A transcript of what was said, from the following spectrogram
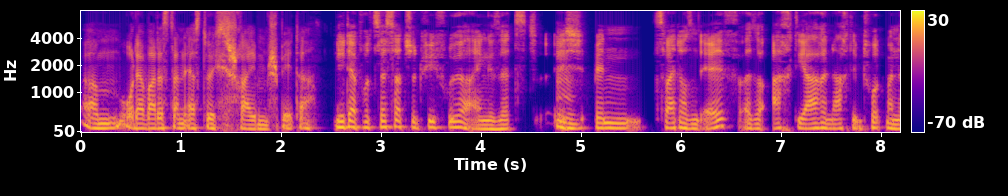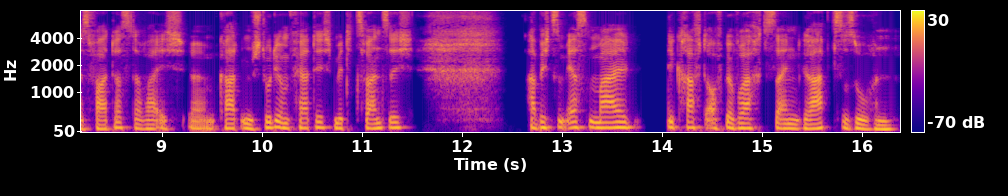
ähm, oder war das dann erst durchs Schreiben später? Nee, der Prozess hat schon viel früher eingesetzt. Mhm. Ich bin 2011, also acht Jahre nach dem Tod meines Vaters, da war ich ähm, gerade im Studium fertig, mit 20, habe ich zum ersten Mal die Kraft aufgebracht, sein Grab zu suchen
